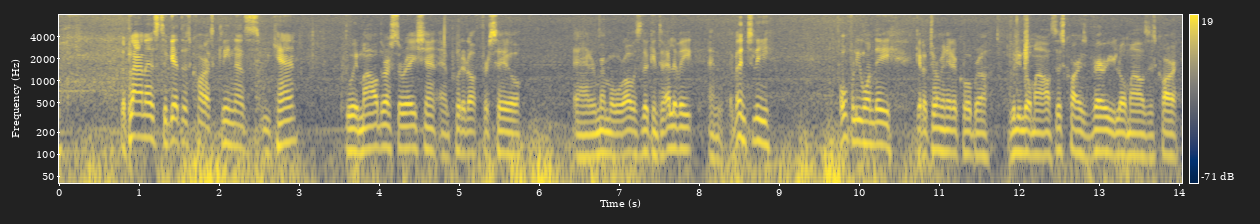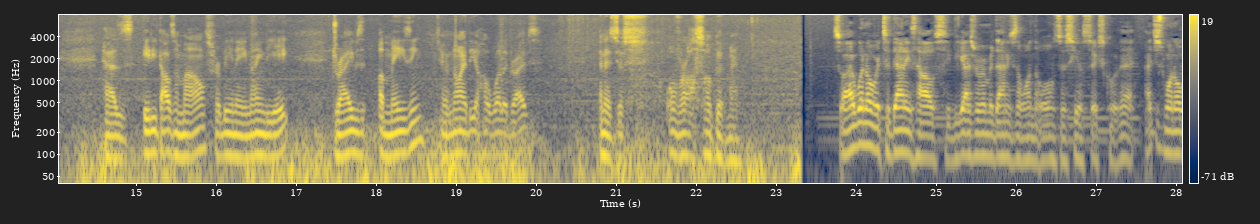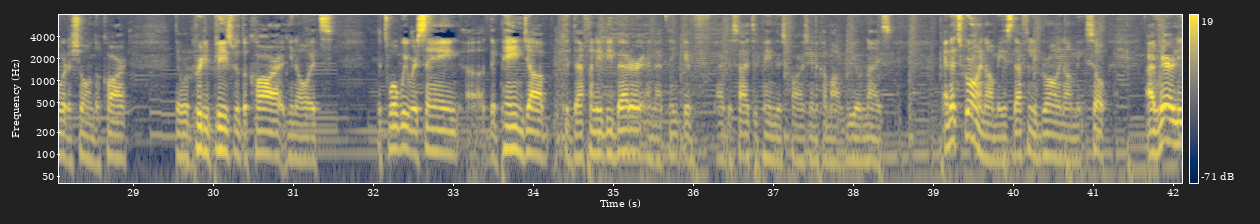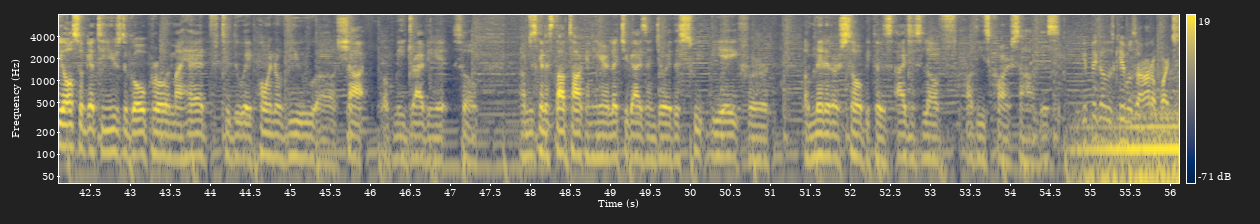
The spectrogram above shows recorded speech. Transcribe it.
the plan is to get this car as clean as we can, do a mild restoration and put it up for sale. And remember, we're always looking to elevate and eventually, hopefully one day, get a Terminator Cobra, really low miles. This car is very low miles. This car has 80,000 miles for being a 98. Drives amazing. You have no idea how well it drives. And it's just overall so good, man. So I went over to Danny's house. If you guys remember, Danny's the one that owns the Z06 Corvette. I just went over to show him the car. They were pretty pleased with the car. You know, it's it's what we were saying. Uh, the paint job could definitely be better, and I think if I decide to paint this car, it's gonna come out real nice. And it's growing on me. It's definitely growing on me. So I rarely also get to use the GoPro in my head to do a point of view uh, shot of me driving it. So I'm just gonna stop talking here and let you guys enjoy this sweet V8 for a minute or so because I just love how these cars sound. This you can pick up those cables on auto parts.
